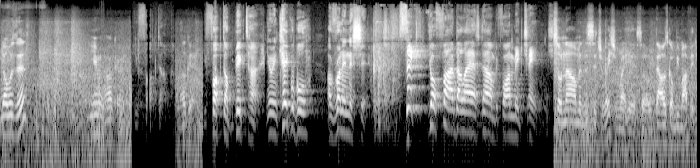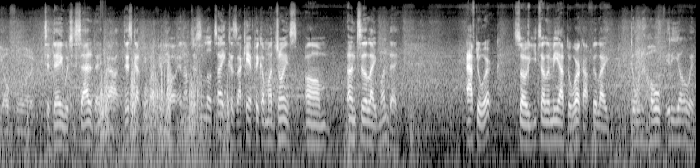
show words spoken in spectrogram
Yo, what's this? You, okay. You fucked up. Okay. You fucked up big time. You're incapable of running this shit. Sit your five dollar ass down before I make change. So now I'm in this situation right here. So that was gonna be my video for today, which is Saturday. Now this gotta be my video, and I'm just a little tight because I can't pick up my joints um, until like Monday after work. So you telling me after work, I feel like doing a whole video, and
